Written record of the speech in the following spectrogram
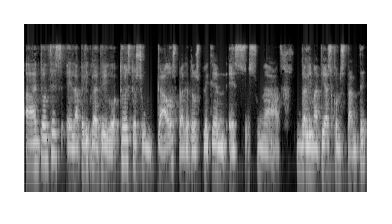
Ah, entonces, en la película, te digo, todo esto es un caos, para que te lo expliquen, es, es una galimatías constante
